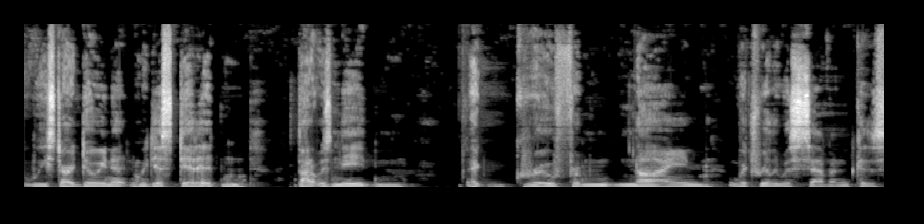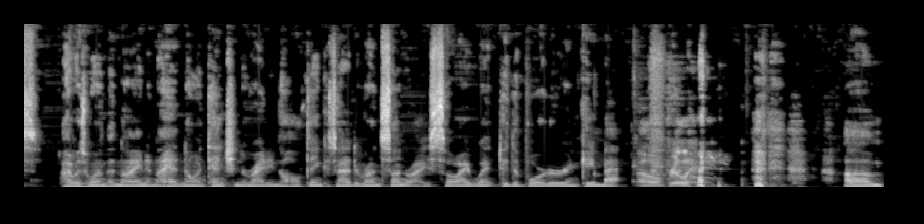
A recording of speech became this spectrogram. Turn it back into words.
we started doing it and we just did it and thought it was neat. And it grew from nine, which really was seven because I was one of the nine and I had no intention of writing the whole thing because I had to run sunrise. So I went to the border and came back. Oh, really? Um,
